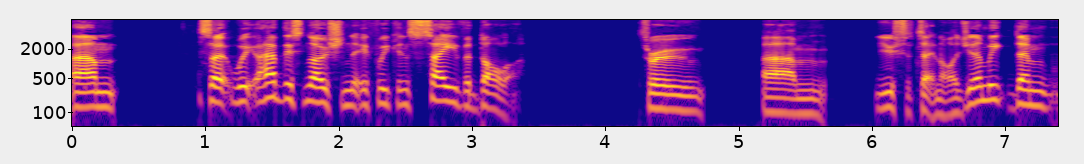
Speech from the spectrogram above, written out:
Um, so we have this notion that if we can save a dollar through um, use of technology, then we then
